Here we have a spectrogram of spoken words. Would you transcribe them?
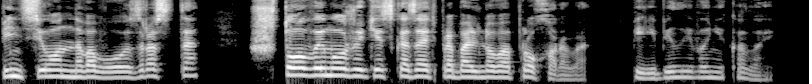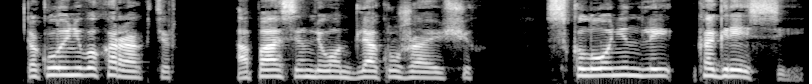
пенсионного возраста. Что вы можете сказать про больного Прохорова? — перебил его Николай. — Какой у него характер? Опасен ли он для окружающих? Склонен ли к агрессии?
